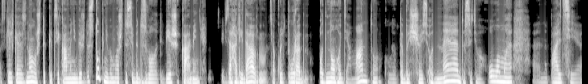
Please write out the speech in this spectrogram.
оскільки знову ж таки ці камені більш доступні, ви можете собі дозволити більше камінь. І, взагалі, да, ця культура одного діаманту, коли в тебе щось одне, досить вагоме е, на пальці.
